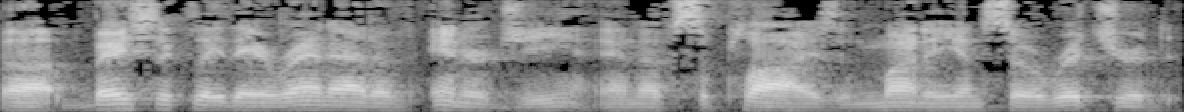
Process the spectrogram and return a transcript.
uh, basically they ran out of energy and of supplies and money, and so Richard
